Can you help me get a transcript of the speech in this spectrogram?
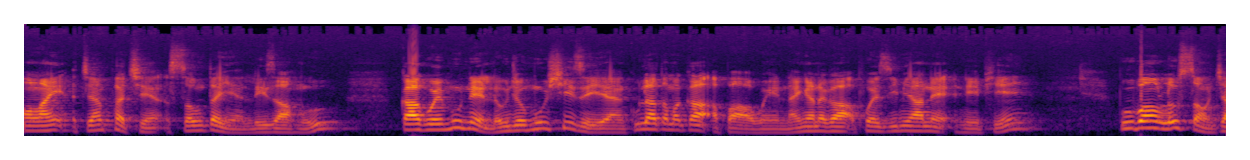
Online အကြမ်းဖက်ခြင်းအဆုံးသတ်ရန်လေးစားမှုကာကွယ်မှုနဲ့လုံခြုံမှုရှိစေရန်ကုလသမဂ္ဂအပါအဝင်နိုင်ငံတကာအဖွဲ့အစည်းများနဲ့အနေဖြင့်ပူးပေါင်းလှုပ်ဆောင်ကြ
